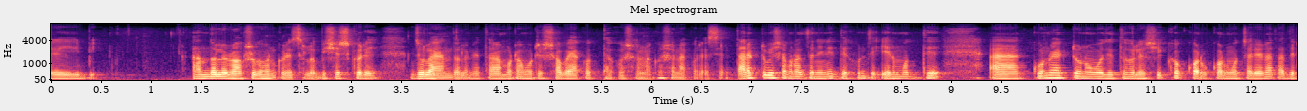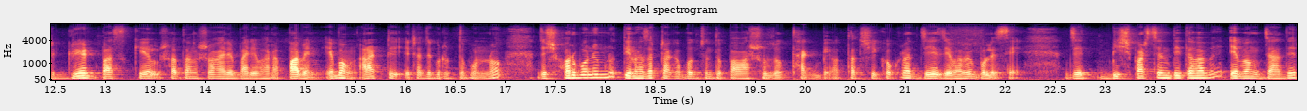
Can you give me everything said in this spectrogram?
এই আন্দোলনে অংশগ্রহণ করেছিল, বিশেষ করে জুলাই আন্দোলনে। তারা মোটামুটি সবাই একতা ঘোষণা ঘোষণা করেছেন। তার একটু বিষয় আমরা জানি নি। দেখুন যে এর মধ্যে কোনো একটা অনুমোদিত হলে শিক্ষক, কর- কর্মচারীরা তাদের গ্রেড বা স্কেল শতাংশ হারে বাড়ি ভাড়া পাবেন এবং আরেকটি, এটা যে গুরুত্বপূর্ণ, যে সর্বনিম্ন তিন হাজার টাকা পর্যন্ত পাওয়ার সুযোগ থাকবে। অর্থাৎ শিক্ষকরা যে যেভাবে বলেছে যে বিশ পার্সেন্ট দিতে হবে এবং যাদের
